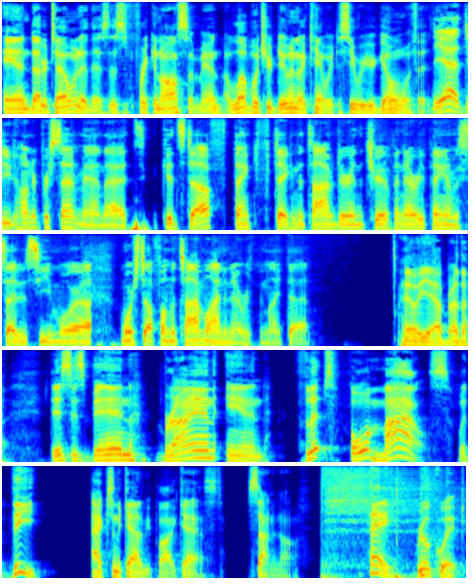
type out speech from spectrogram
And uh, you're telling of this. This is freaking awesome, man. I love what you're doing. I can't wait to see where you're going with it. Yeah, dude, hundred percent, man. Uh, it's good stuff. Thank you for taking the time during the trip and everything. I'm excited to see more, uh, more stuff on the timeline and everything like that. Hell yeah, brother. This has been Brian and Flips Four Miles with the Action Academy podcast. Signing off. Hey, real quick,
